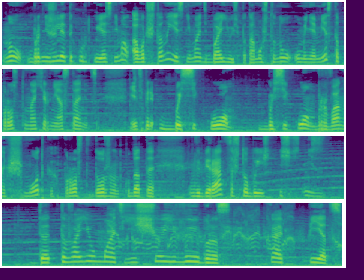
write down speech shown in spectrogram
Ну, бронежилет и куртку я снимал, а вот штаны я снимать боюсь, потому что, ну, у меня места просто нахер не останется. Я теперь босиком, босиком в рваных шмотках просто должен куда-то выбираться, чтобы... Да твою мать, еще и выброс. Капец.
